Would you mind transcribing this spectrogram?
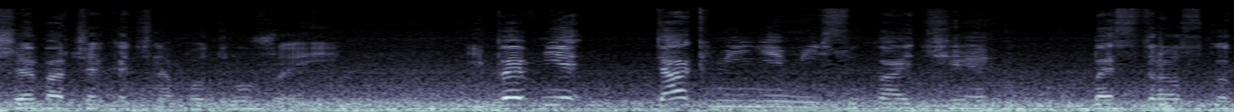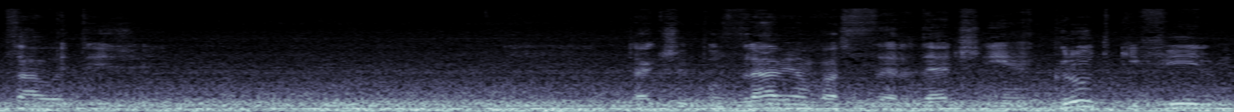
trzeba czekać na podróże i, i pewnie tak minie mi, słuchajcie, beztrosko cały tydzień. Także pozdrawiam Was serdecznie. Krótki film.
